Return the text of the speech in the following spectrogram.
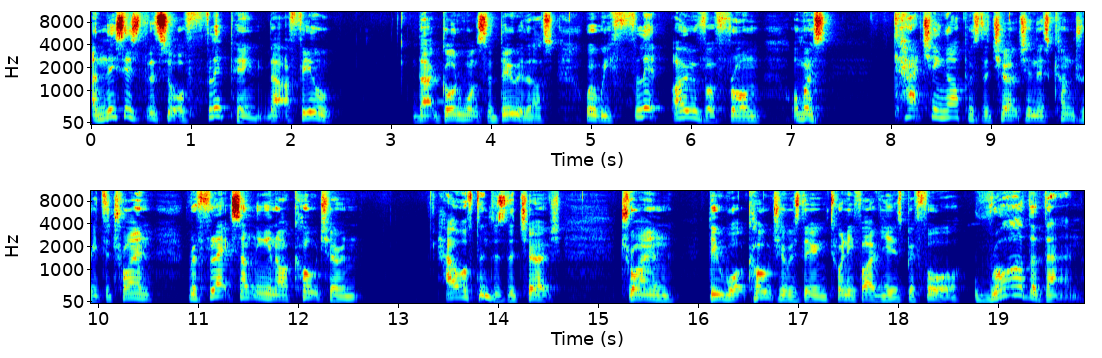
And this is the sort of flipping that I feel that God wants to do with us, where we flip over from almost catching up as the church in this country to try and reflect something in our culture. And how often does the church try and do what culture was doing 25 years before rather than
